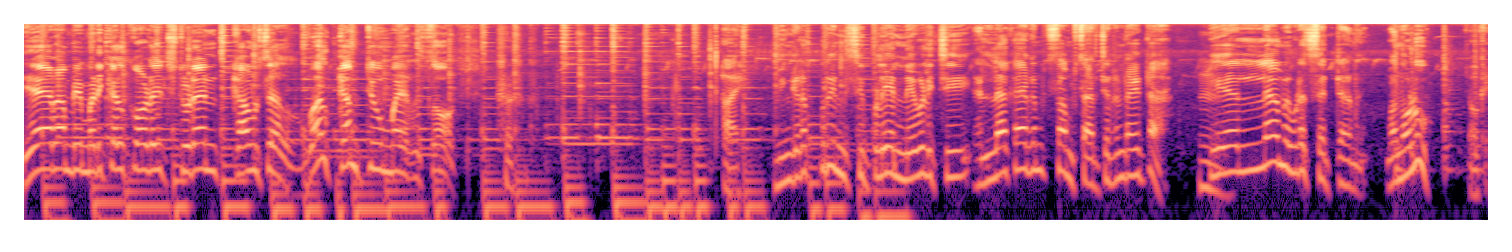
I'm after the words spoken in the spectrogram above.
ARMB medical college Student council. Welcome to my resort. Hi. നിങ്ങളുടെ പ്രിൻസിപ്പൾ എന്നെ വിളിച്ച് എല്ലാ കാര്യം സംസാരിച്ചിട്ടുണ്ടായിട്ടാ. എല്ലാം ഇവിടെ സെറ്റാണ്. വന്നോളൂ. ഓക്കെ.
